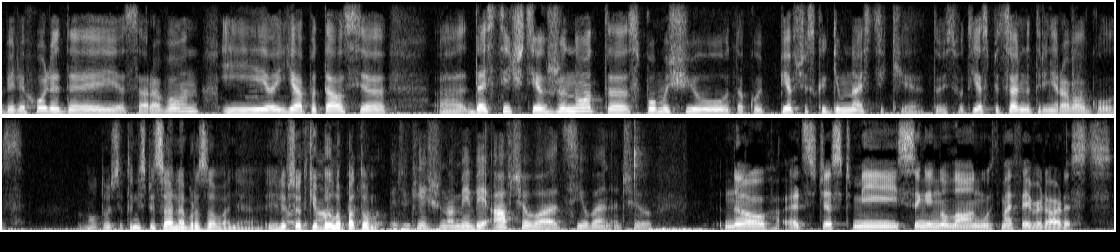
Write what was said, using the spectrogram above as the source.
Билли Холидей, Сара Вон. И я пытался э, достичь тех же нот э, с помощью такой певческой гимнастики. То есть вот я специально тренировал голос. Ну, то есть это не специальное образование? Или so все-таки было потом? Education, or maybe afterwards you went to... No, it's just me singing along with my favorite artists.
